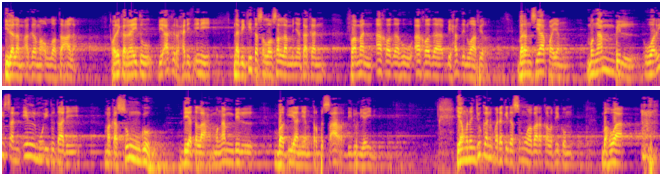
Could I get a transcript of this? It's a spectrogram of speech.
di dalam agama Allah taala. Oleh karena itu di akhir hadis ini Nabi kita sallallahu alaihi wasallam menyatakan faman akhadahu akhadha bihadzin wafir. Barang siapa yang mengambil warisan ilmu itu tadi maka sungguh dia telah mengambil bagian yang terbesar di dunia ini yang menunjukkan kepada kita semua barakallahu fikum bahwa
